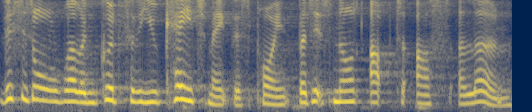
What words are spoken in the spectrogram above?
this is all well and good for the UK to make this point, but it's not up to us alone.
